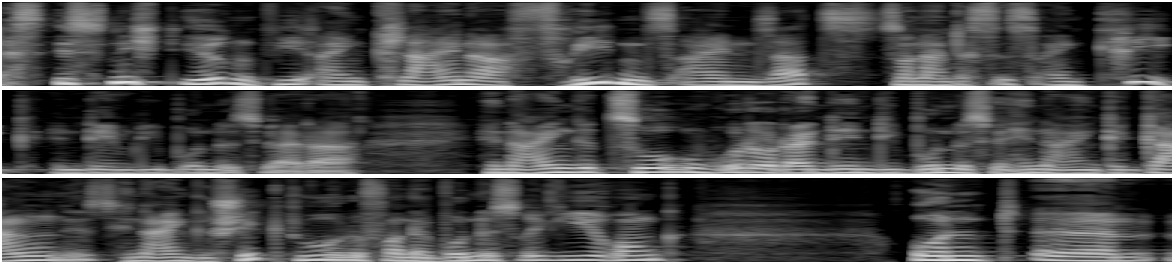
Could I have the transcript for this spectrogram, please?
das ist nicht irgendwie ein kleiner Friedenseinsatz, sondern das ist ein Krieg, in dem die Bundeswehr da hineingezogen wurde oder in den die Bundeswehr hineingegangen ist, hineingeschickt wurde von der Bundesregierung und ähm,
